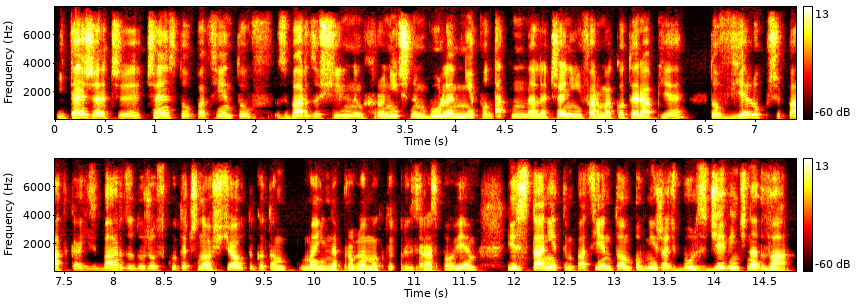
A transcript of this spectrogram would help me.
I te rzeczy często u pacjentów z bardzo silnym chronicznym bólem, niepodatnym na leczenie i farmakoterapię, to w wielu przypadkach i z bardzo dużą skutecznością, tylko tam ma inne problemy, o których zaraz powiem, jest w stanie tym pacjentom obniżać ból z 9 na 2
